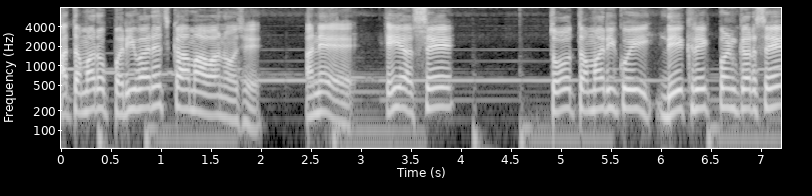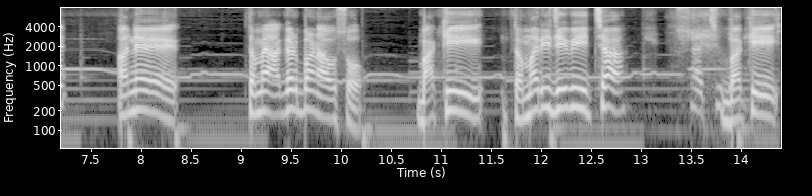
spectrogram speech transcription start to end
આ તમારો પરિવાર જ કામ આવવાનો છે. અને એ હશે તો તમારી કોઈ દેખરેખ પણ કરશે અને તમે આગળ પણ આવશો. બાકી તમારી જેવી ઈચ્છા બાકી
